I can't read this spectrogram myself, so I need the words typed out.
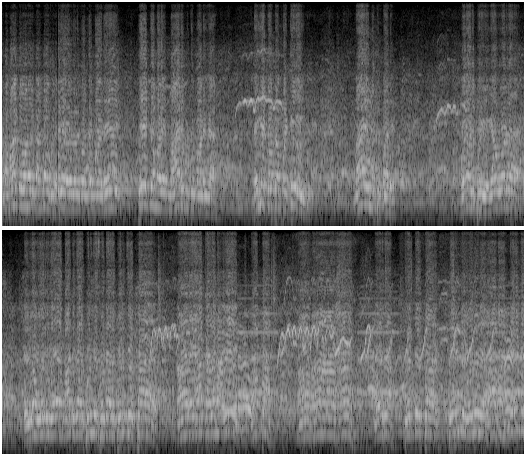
அந்த மாட்டு ஓனருக்கு அண்டா கூட. அவர்களுக்கு மாடு தேக்கமலை மாரிமுத்து மாடுங்க. நெய்ய கவுண்டம்பட்டி மாரிமுத்து மாடு. ஒரு ஆள் புரியுது. ஏன் ஓடுற? எல்லாம் ஓடுங்க மாட்டுக்கார புரிஞ்ச சொல்றாரு. புரிஞ்சு வைப்பா. காலையா கிளம்பா ஏய் பாப்பா ஆஹா ஆஹா. தெரிஞ்ச ஒழுது ஆஹா நெருங்க.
